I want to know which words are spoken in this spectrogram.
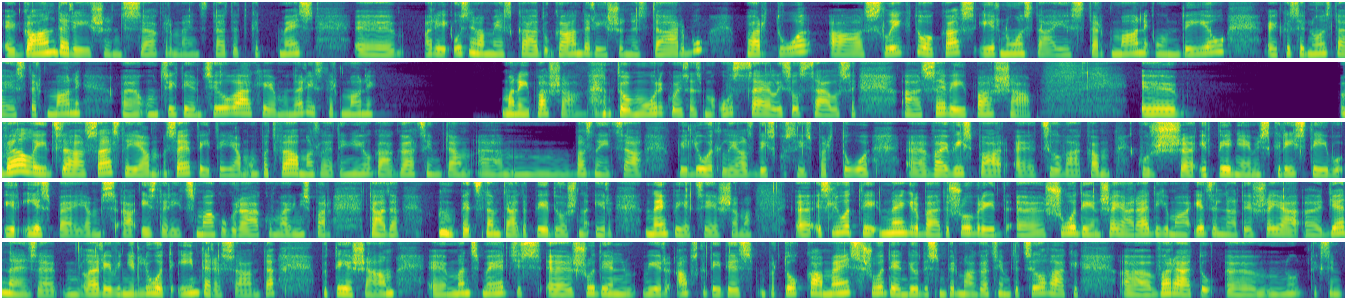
gandarīšanas sakraments, tātad, kad mēs e, arī uzņemamies kādu gandarīšanas darbu par to a, slikto, kas ir nostājies starp mani un Dievu, e, kas ir nostājies starp mani e, un citiem cilvēkiem un arī starp mani manī pašā, to mūri, ko es esmu uzcēlis, uzcēlusi uh, sevī pašā. Vēl līdz uh, 6., 7. un pat vēl mazliet ilgāk gadsimtam baznīcā bija ļoti liels diskusijas par to, vai vispār cilvēkam, kurš ir pieņēmis kristību, ir iespējams izdarīt smagu grēku, vai viņa vispār tāda pēc tam tāda piedošana ir nepieciešama. Eh, es ļoti negribētu šobrīd, eh, šodien šajā redījumā iedziļināties šajā eh, ģenēzē, lai arī viņa ir ļoti interesanta, patiešām. Mans mērķis šodien ir apskatīties par to, kā mēs šodien 21. gadsimta cilvēki varētu, nu, tiksim,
